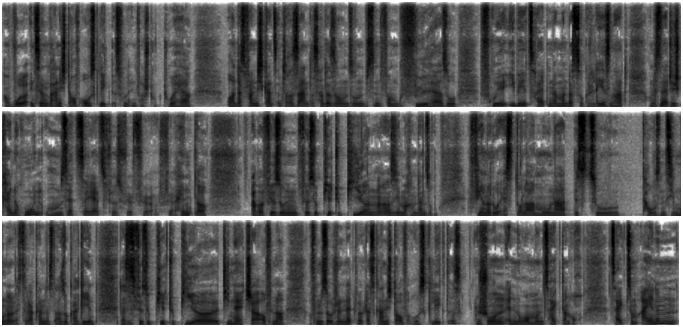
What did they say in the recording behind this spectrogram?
obwohl Instagram gar nicht darauf ausgelegt ist von der Infrastruktur her. Und das fand ich ganz interessant. Das hatte so, so ein bisschen vom Gefühl her so frühe eBay-Zeiten, wenn man das so gelesen hat. Und das sind natürlich keine hohen Umsätze jetzt für, für, für, für Händler. Aber für so ein, für so Peer-to-Peer, ne, also sie machen dann so 400 US-Dollar im Monat bis zu 1700 US-Dollar kann das da sogar gehen. Das ist für so Peer-to-Peer-Teenager auf einer, auf einem Social Network, das gar nicht darauf ausgelegt ist, schon enorm und zeigt dann auch, zeigt zum einen,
